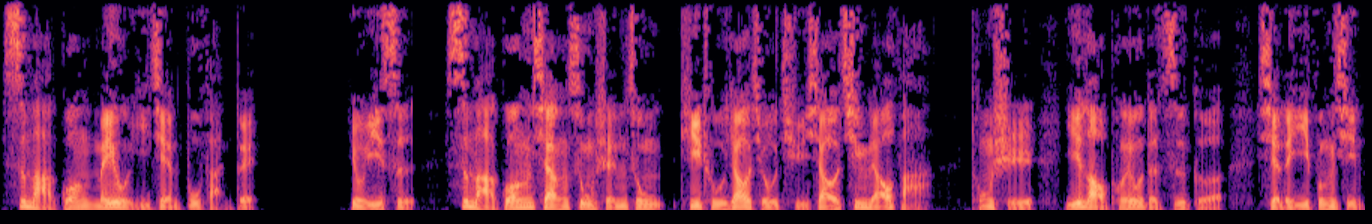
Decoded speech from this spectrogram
司马光没有一件不反对。有一次，司马光向宋神宗提出要求取消青苗法，同时以老朋友的资格写了一封信。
